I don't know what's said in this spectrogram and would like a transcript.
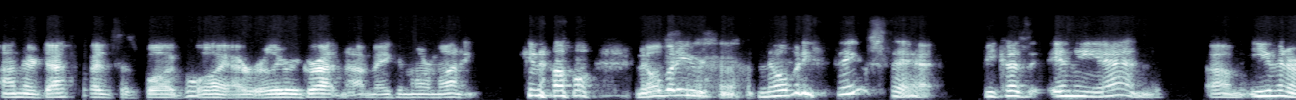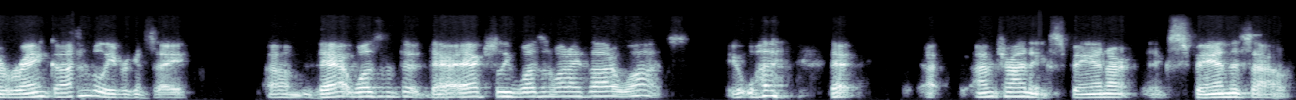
on their deathbed and says, "Boy, boy, I really regret not making more money." You know, nobody nobody thinks that because in the end, um, even a rank unbeliever can say, um, "That wasn't the that actually wasn't what I thought it was." It was that I'm trying to expand our expand this out.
